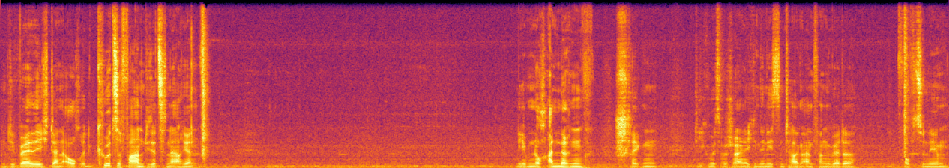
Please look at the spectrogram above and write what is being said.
Und die werde ich dann auch in Kürze fahren, diese Szenarien. Neben noch anderen Strecken, die ich höchstwahrscheinlich in den nächsten Tagen anfangen werde aufzunehmen.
